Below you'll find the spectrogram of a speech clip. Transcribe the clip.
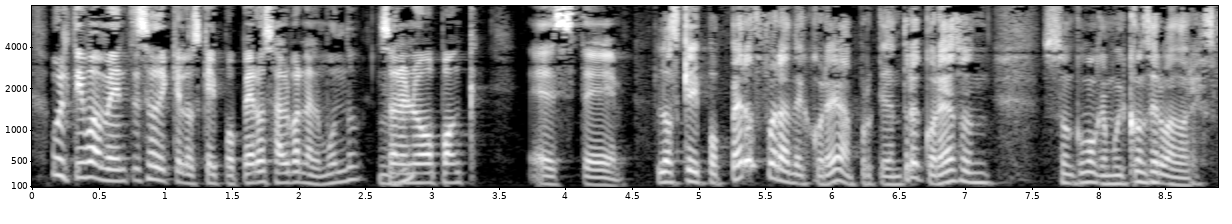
últimamente, eso de que los K-poperos salvan al mundo, son el nuevo punk. Este. Los K-poperos fuera de Corea, porque dentro de Corea son, son como que muy conservadores.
